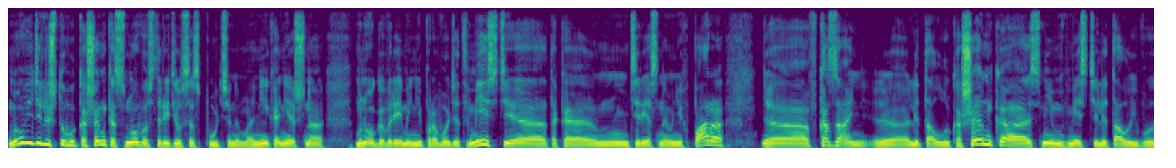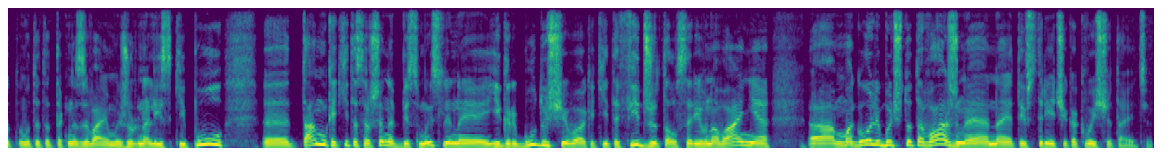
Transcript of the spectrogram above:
Мы увидели, что Лукашенко снова встретился с Путиным. Они, конечно, много времени проводят вместе, такая интересная у них пара. Э, в Казань э, летал Лукашенко, с ним вместе летал его вот этот так называемый журналистский пул. Э, там какие-то совершенно бессмысленные игры будущего, какие-то phygital, соревнования. Могло ли быть что-то важное на этой встрече, как вы считаете?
